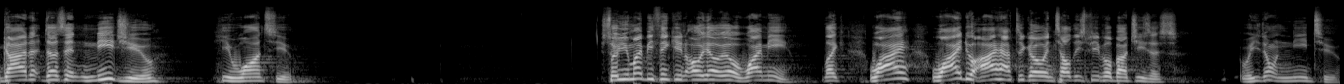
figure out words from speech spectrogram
God doesn't need you, He wants you. So you might be thinking, oh, yo, yo, why me? Like, why, why do I have to go and tell these people about Jesus? Well, you don't need to.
